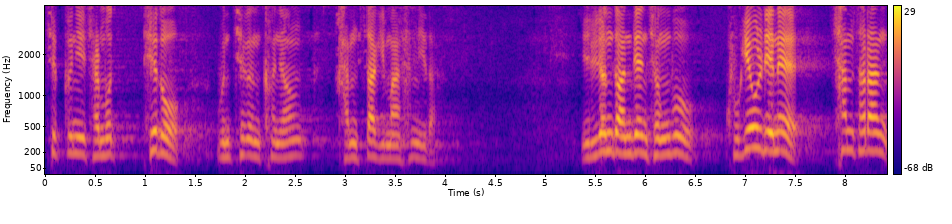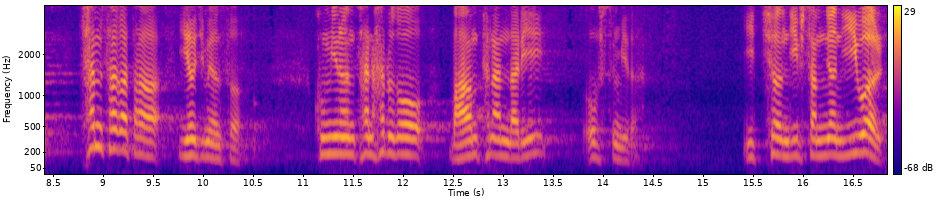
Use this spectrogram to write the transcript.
측근이 잘못해도 문책은커녕 감싸기만 합니다. 1년도 안 된 정부 9개월 내내 참사란 참사가 다 이어지면서 국민은 단 하루도 마음 편한 날이 없습니다. 2023년 2월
